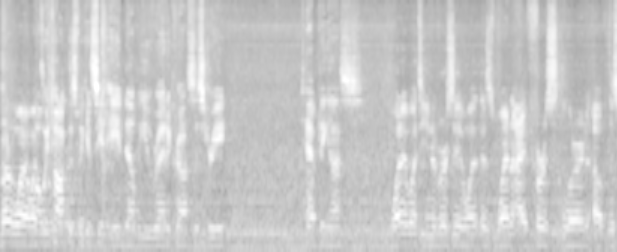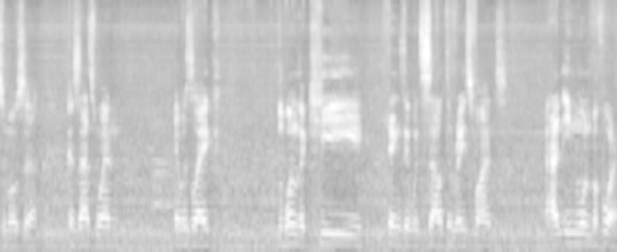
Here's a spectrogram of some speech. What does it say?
Remember when I went While we talk this, we can see an A and W right across the street, tempting us. when I went to university is when I first learned of the samosa, because that's when it was like the, one of the key things they would sell to raise funds. I hadn't eaten one before,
